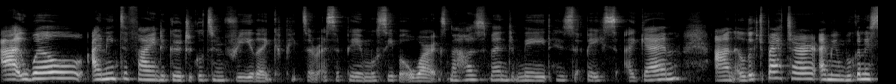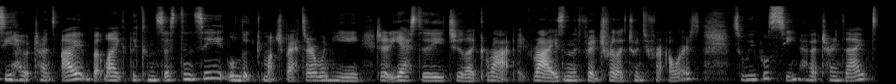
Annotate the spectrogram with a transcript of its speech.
I will, I need to find a good gluten-free like pizza recipe and we'll see if it works. My husband made his base again and it looked better. I mean, we're going see how it turns out, but like the consistency looked much better when he did it yesterday to like rise in the fridge for like 24 hours. So we will see how it turns out.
